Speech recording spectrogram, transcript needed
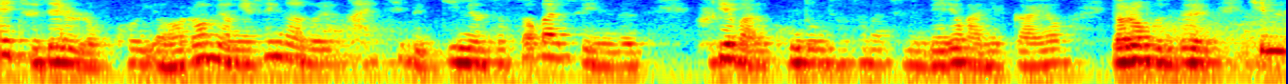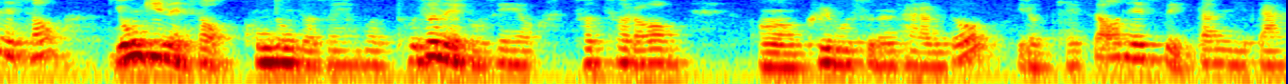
하나의 주제를 놓고 여러 명의 생각을 같이 느끼면서 써갈 수 있는 그게 바로 공동저서가 주는 매력 아닐까요? 여러분들 힘내서 용기 내서 공동저서에 한번 도전해 보세요. 저처럼 어, 글못 쓰는 사람도 이렇게 써낼 수 있답니다.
